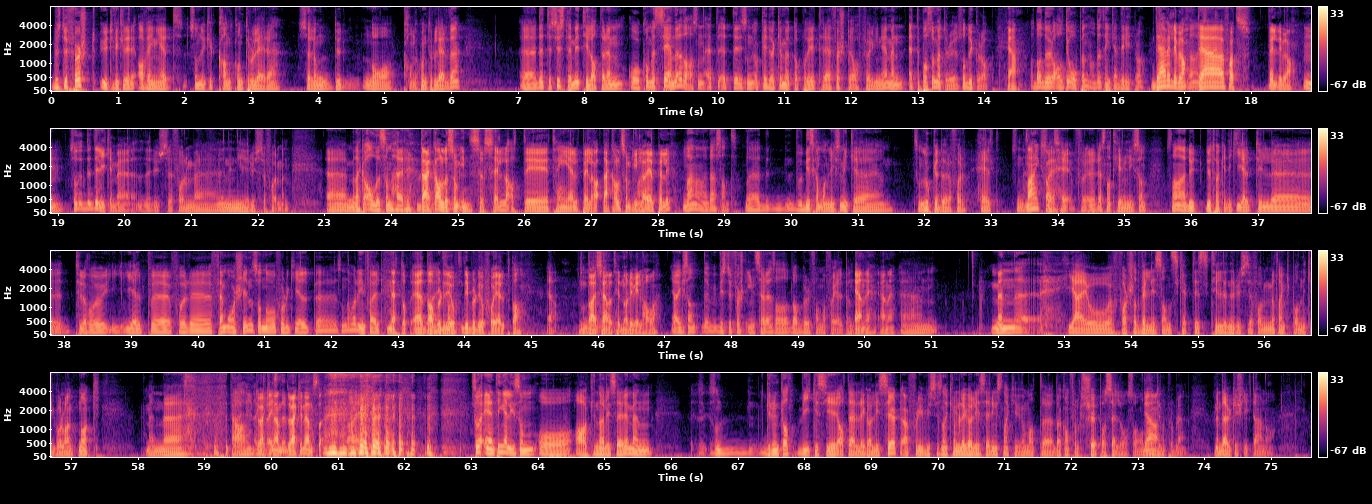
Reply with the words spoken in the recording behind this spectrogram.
Hvis du først utvikler avhengighet som du ikke kan kontrollere, selv om du nå kan kontrollere det Dette systemet tillater dem å komme senere, da. Sånn et, etter liksom, Ok, du har ikke møtt opp på de tre første oppfølgingene, men etterpå så møter du, så dukker du opp. Ja. Og da dør du alltid åpen, og det tenker jeg er dritbra. Det er veldig bra. Ja, ikke Det er faktisk veldig bra. Mm. Så det, det, det liker jeg med rusreform, eh, denne nye rusreformen. Uh, men det er ikke alle som er Det er ikke alle som innser selv at de trenger hjelp. Eller det er ikke alle som vil ha hjelp heller. Nei, nei, nei, det er sant. Det, de, de skal man liksom ikke sånn, lukke døra for helt. Sånn, Nei, ikke sant. For, for resten av tiden, liksom. Så nei, du, du takket ikke hjelp til, eh, til å få hjelp eh, for eh, fem år siden, så nå får du ikke hjelp. Så det var din feil. Nettopp. Eh, burde de, jo, de burde jo få hjelp da. Ja. Da i senere tid, når de vil ha det. Ja, ikke sant? Hvis du først innser det, så da burde du faen meg få hjelpen. Enig. enig. Um, men jeg er jo fortsatt veldig sånn skeptisk til denne formen med tanke på at den ikke går langt nok. Men uh, Ja, det du er, greit, den, du er ikke den eneste. Nei. Så én ting er liksom å avkriminalisere, men sånn, grunnen til at vi ikke sier at det er legalisert, er fordi hvis vi snakker om legalisering, snakker vi om at uh, da kan folk kjøpe og selge også, og det Ja. er ikke noe problem. Men det er jo ikke slik det er nå.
